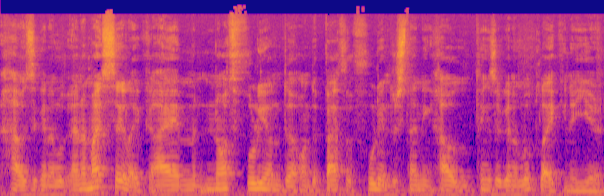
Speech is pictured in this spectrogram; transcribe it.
how is it going to look and i might say like i am not fully on the on the path of fully understanding how things are going to look like in a year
